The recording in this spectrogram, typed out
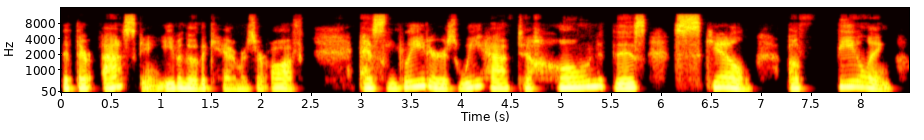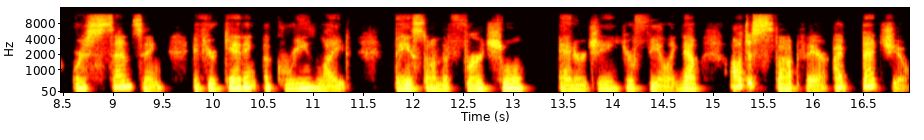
that they're asking, even though the cameras are off. As leaders, we have to hone this skill of feeling or sensing if you're getting a green light based on the virtual energy you're feeling. Now, I'll just stop there. I bet you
